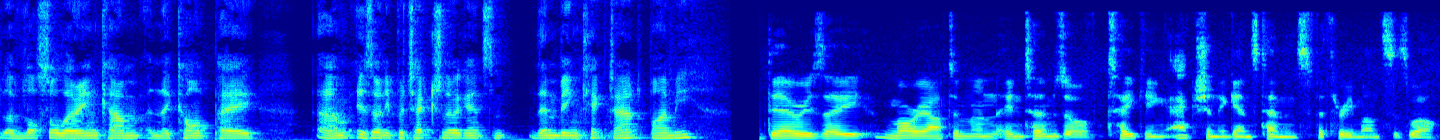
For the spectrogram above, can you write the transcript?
have lost all their income and they can't pay. Um, is there any protection against them being kicked out by me? There is a moratorium in terms of taking action against tenants for three months as well.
